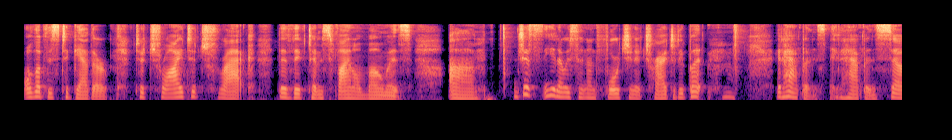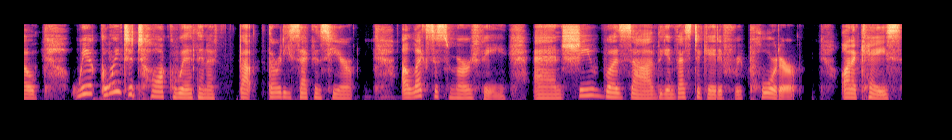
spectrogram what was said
all of this together to try to track the victim's final moments. Um, just you know it's an unfortunate tragedy but it happens. It happens. So we're going to talk with in a, about 30 seconds here alexis murphy and she was uh, the investigative reporter on a case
